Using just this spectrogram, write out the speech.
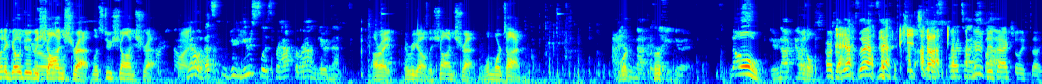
I'm gonna go do the Shawn Sean strat. Let's do Sean strat. Right. No, that's you're useless for half the round doing that. All right, here we go. The Sean strat. One more time. I'm not gonna let you do it. No. You're not gonna. Riddles. Yeah. Yeah. like, yes, yes, yes. He sucks. Four times five. He's actually sucks.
